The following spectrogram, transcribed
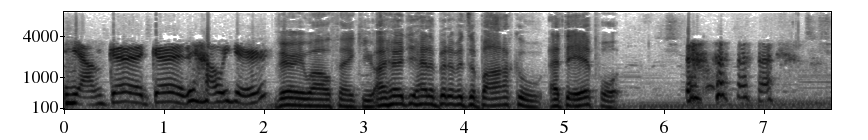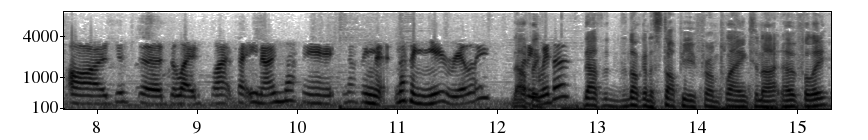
Yeah, I'm good, good. How are you? Very well, thank you. I heard you had a bit of a debacle at the airport. oh, just a delayed flight, but you know, nothing, nothing, nothing new really. Nothing Bloody weather. Nothing, not going to stop you from playing tonight, hopefully.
